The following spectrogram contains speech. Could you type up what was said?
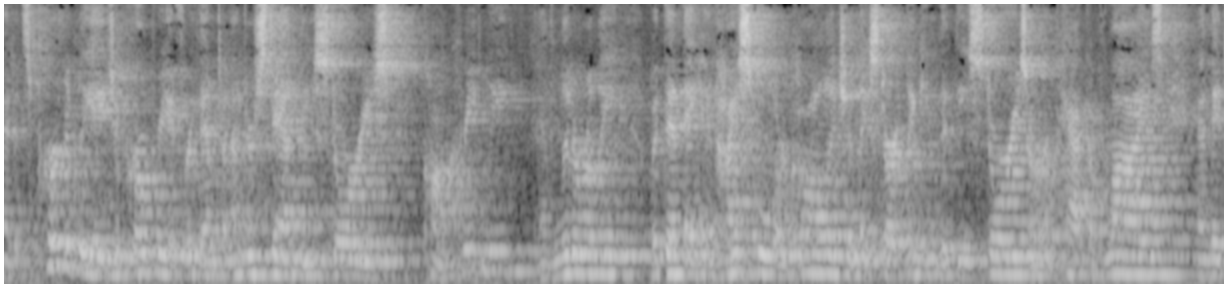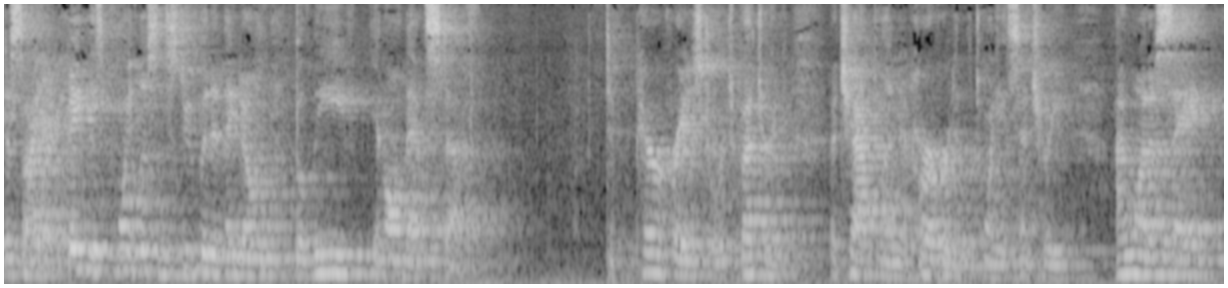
and it's perfectly age appropriate for them to understand these stories concretely and literally, but then they hit high school or college and they start thinking that these stories are a pack of lies and they decide that faith is pointless and stupid and they don't believe in all that stuff. To paraphrase George Buttrick, a chaplain at Harvard in the 20th century, I want to say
